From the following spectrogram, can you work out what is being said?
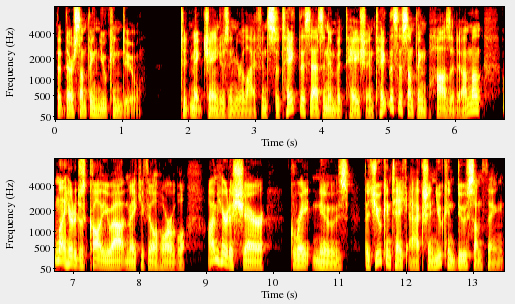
that there's something you can do to make changes in your life. And so take this as an invitation. Take this as something positive. I'm not I'm not here to just call you out and make you feel horrible. I'm here to share great news that you can take action, you can do something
